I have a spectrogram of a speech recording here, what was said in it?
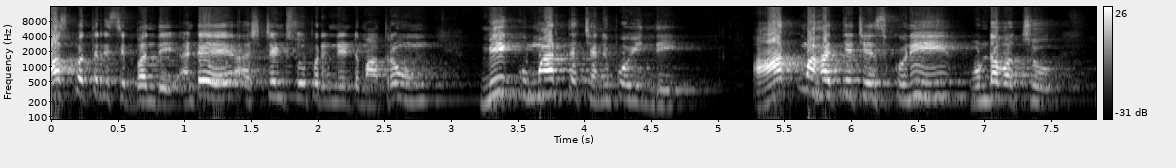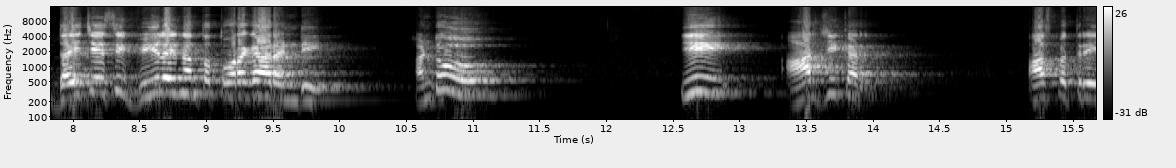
ఆసుపత్రి సిబ్బంది అంటే అసిస్టెంట్ సూపరింటెండెంట్ మాత్రం మీ కుమార్తె చనిపోయింది. ఆత్మహత్య చేసుకుని ఉండవచ్చు. దయచేసి వీలైనంత త్వరగా రండి అంటూ ఈ ఆర్జీకర్ ఆసుపత్రి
